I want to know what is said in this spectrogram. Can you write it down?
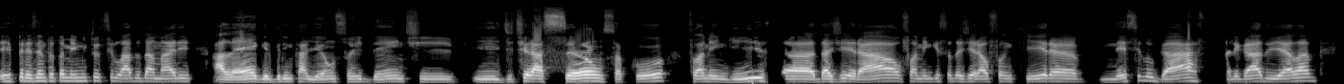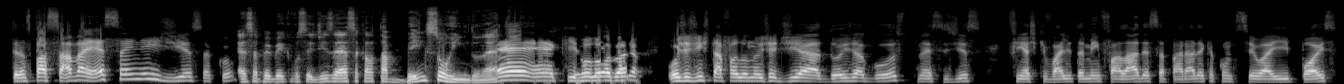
representa também muito esse lado da Mari alegre, brincalhão, sorridente e de tiração, sacou? Flamenguista da geral, flamenguista da geral fanqueira, nesse lugar, tá ligado? E ela transpassava essa energia, sacou? Essa PB que você diz é essa que ela tá bem sorrindo, né? É, é, que rolou agora. Hoje a gente tá falando, hoje é dia 2 de agosto, né? Esses dias, enfim, acho que vale também falar dessa parada que aconteceu aí pós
